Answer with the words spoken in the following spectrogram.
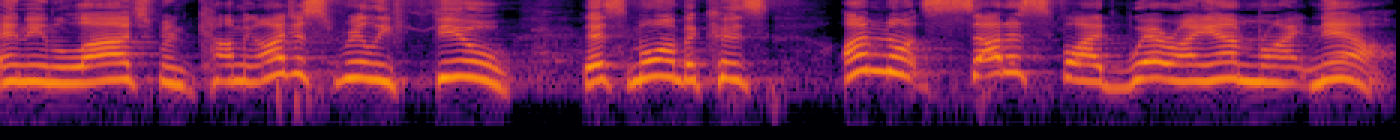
an enlargement coming. I just really feel there's more because I'm not satisfied where I am right now.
